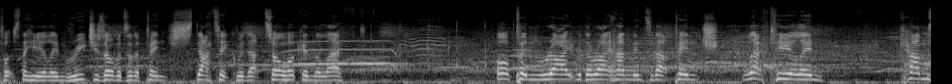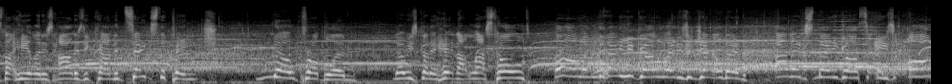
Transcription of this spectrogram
Puts the heel in, reaches over to the pinch, static with that toe hook in the left. Up and right with the right hand into that pinch. Left heel in, cams that heel in as hard as he can and takes the pinch. No problem. Now he's got to hit that last hold. Oh, and there you go, ladies and gentlemen. Alex Megos is on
